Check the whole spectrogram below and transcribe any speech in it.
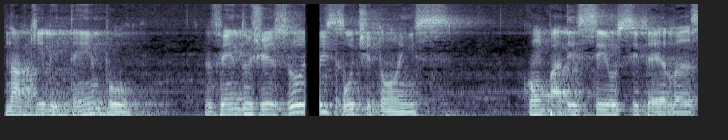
Naquele tempo, vendo Jesus as multidões, compadeceu-se delas,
